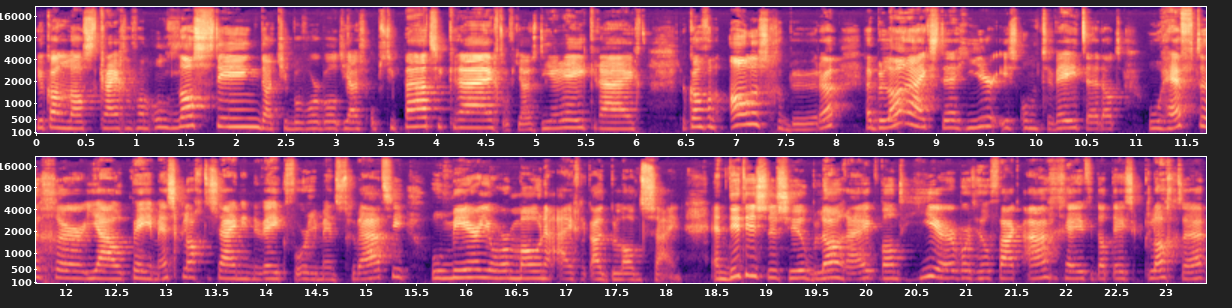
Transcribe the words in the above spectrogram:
je kan last krijgen van ontlasting, dat je bijvoorbeeld juist obstipatie krijgt of juist diarree krijgt. Er kan van alles gebeuren. Het belangrijkste hier is om te weten dat hoe heftiger jouw PMS-klachten zijn in de week voor je menstruatie, hoe meer je hormonen eigenlijk uit balans zijn. En dit is dus heel belangrijk, want hier wordt heel vaak aangegeven dat deze klachten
